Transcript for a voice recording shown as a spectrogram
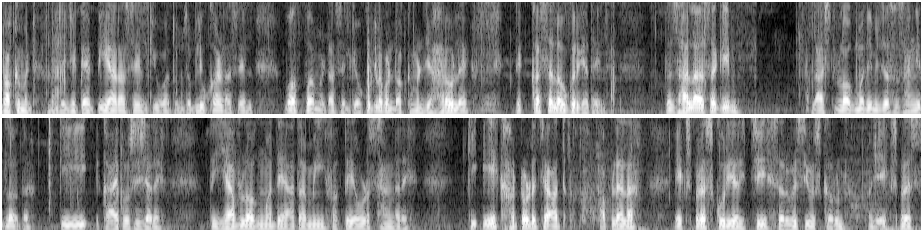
डॉक्युमेंट म्हणजे जे काही पी आर असेल किंवा तुमचं ब्ल्यू कार्ड असेल वर्क परमिट असेल किंवा कुठलं पण डॉक्युमेंट जे हरवलं आहे ते कसं लवकर घेता येईल. तर झालं असं की लास्ट व्लॉगमध्ये मी जसं सांगितलं होतं की काय प्रोसिजर आहे तर ह्या व्लॉगमध्ये आता मी फक्त एवढंच सांगणार आहे की एक आठवड्याच्या आत आपल्याला एक्सप्रेस कुरिअरची सर्व्हिस यूज करून म्हणजे एक्सप्रेस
